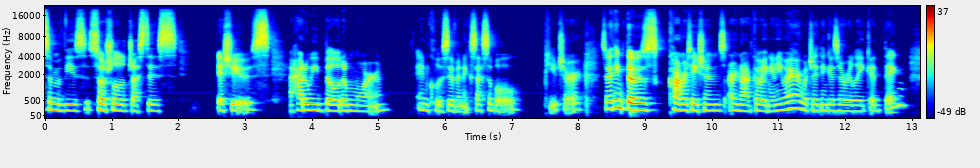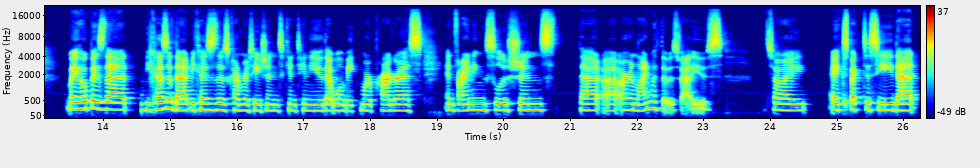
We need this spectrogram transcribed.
some of these social justice issues? How do we build a more inclusive and accessible future? So I think those conversations are not going anywhere, which I think is a really good thing my hope is that because of that, because those conversations continue, that we'll make more progress in finding solutions that uh, are in line with those values. So I I expect to see that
